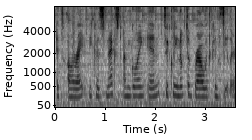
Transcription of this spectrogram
it's alright because next I'm going in to clean up the brow with concealer.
